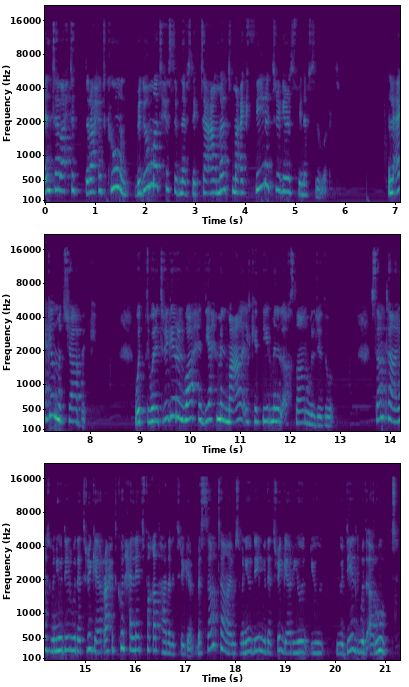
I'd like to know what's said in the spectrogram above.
أنت راح تت... راح تكون بدون ما تحس بنفسك تعاملت مع كثير triggers في نفس الوقت. العقل متشابك. وال trigger الواحد يحمل معاه الكثير من الأغصان والجذور. Sometimes when you deal with a trigger راح تكون حليت فقط هذا ال trigger بس sometimes when you deal with a trigger you you you deal with a root.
